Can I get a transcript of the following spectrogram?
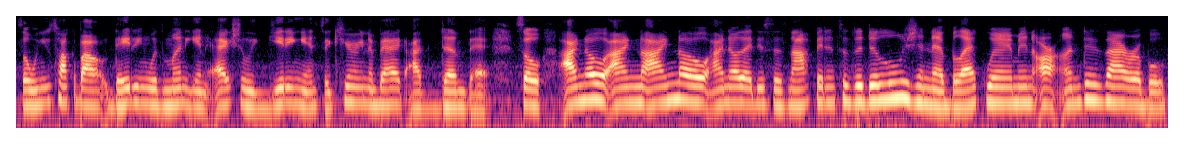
So when you talk about dating with money and actually getting and securing the bag, I've done that. So I know, I know, I know, I know that this does not fit into the delusion that black women are undesirable,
